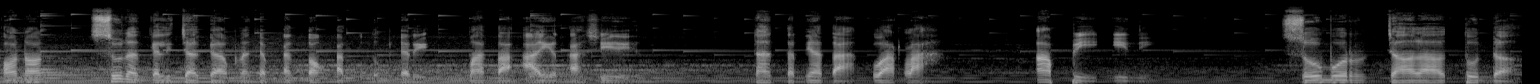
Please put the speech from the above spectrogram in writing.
Konon, Sunan Kalijaga menancapkan tongkat untuk mencari mata air asin. Dan ternyata keluarlah api ini. Sumur Jala Tunda.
